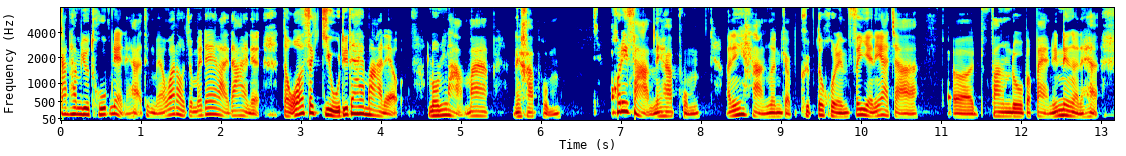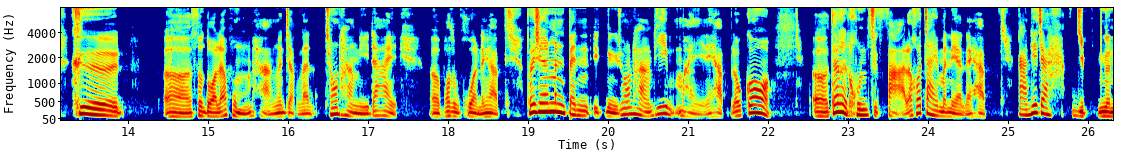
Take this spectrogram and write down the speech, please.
การทำ YouTube เนี่ยนะฮะถึงแม้ว่าเราจะไม่ได้รายได้เนี่ย แต่ว่า skill ที่ได้มาเนี่ยล้นหลามมากนะครับผมข้อที่3นะครับผมอันนี้หาเงินกับคริปโตเคอร์เรนซีอันนี้อาจจะฟังดูแปลกๆนิดนึงนะฮะคือ เอ่อส่วนตัวแล้วผมหาเงินจากช่องทางนี้ได้เอ่อพอสมควรนะครับ เพราะฉะนั้นมันเป็นอีกหนึ่งช่องทางที่ใหม่นะครับ แล้วก็เอ่อถ้าเกิดคุณศึกษาแล้วเข้าใจมันเนี่ยนะครับ การที่จะหยิบเงิน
